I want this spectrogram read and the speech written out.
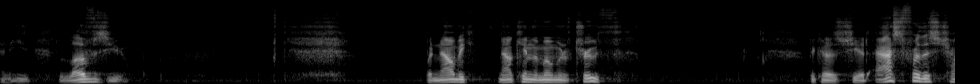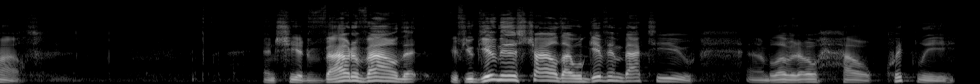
and He loves you. But now, now came the moment of truth because she had asked for this child and she had vowed a vow that if you give me this child, I will give him back to you. And beloved, oh, how quickly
